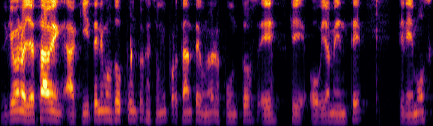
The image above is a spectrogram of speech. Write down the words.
Así que bueno, ya saben, aquí tenemos dos puntos que son importantes. Uno de los puntos es que obviamente tenemos,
